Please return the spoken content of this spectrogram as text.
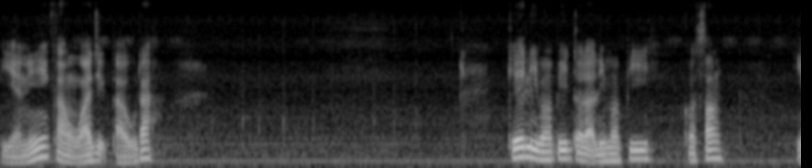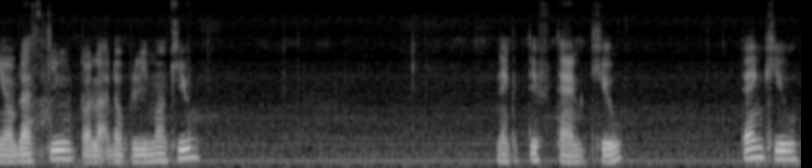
Yang ni kamu wajib tahu dah. Okay, 5P tolak 5P kosong. 15Q tolak 25Q. Negatif 10Q. Thank you.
